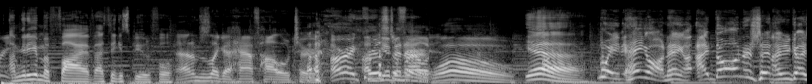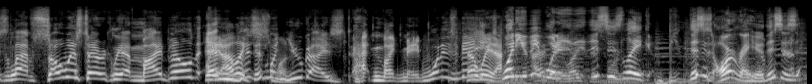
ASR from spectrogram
I'm gonna give him a five. I think it's beautiful. Adams is like a half hollow turd. All right, I'm Alec. Christopher. Whoa. Yeah. Wait, hang on, hang on. I don't understand how you guys laugh so hysterically at my build, and I like this, this is what one. you guys hadn't like made. What is this? No, wait. I- What do you mean? I What? actually like this is like, this is art right here. This is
